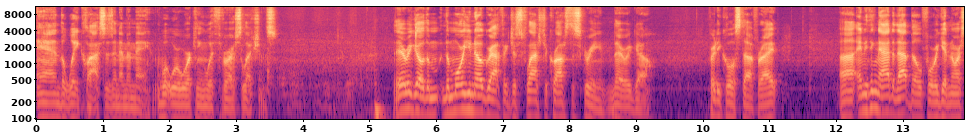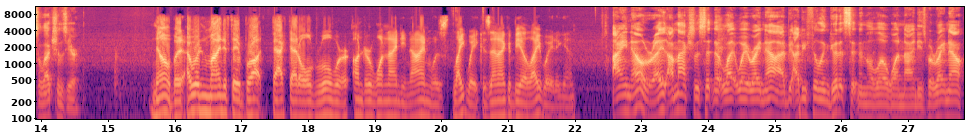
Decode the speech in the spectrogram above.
and the weight classes in MMA. What we're working with for our selections. There we go. The, the more you know graphic just flashed across the screen. There we go. Pretty cool stuff, right? Uh, anything to add to that, Bill, before we get into our selections here? No, but I wouldn't mind if they brought back that old rule where under 199 was lightweight, because then I could be a lightweight again. I know, right? I'm actually sitting at lightweight right now. I'd be, I'd be feeling good at sitting in the low 190s, but right now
